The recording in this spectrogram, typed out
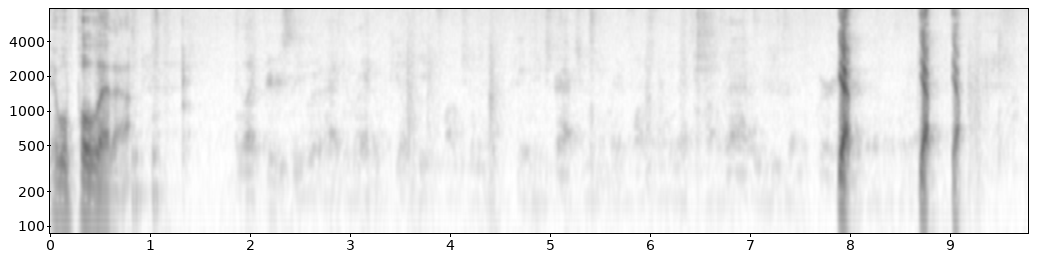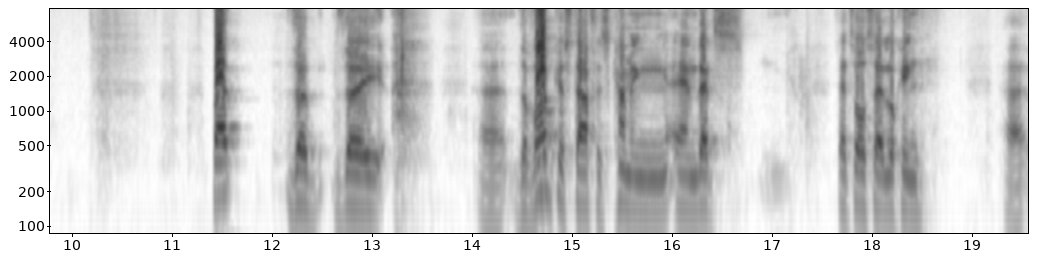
it will pull that out. And like previously, you would have had to write a PLD function, and create an extraction, and then write a function index on that, and use that in the query. Yep. Yep, yep. But the the uh, the vodka stuff is coming, and that's that's also looking uh,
